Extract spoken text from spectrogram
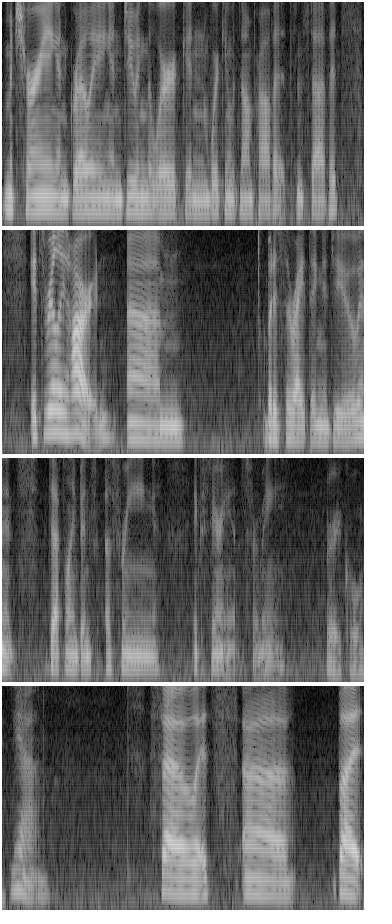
maturing and growing and doing the work and working with nonprofits and stuff. It's it's really hard. Um, but it's the right thing to do and it's definitely been a freeing experience for me Very cool. yeah so it's uh but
